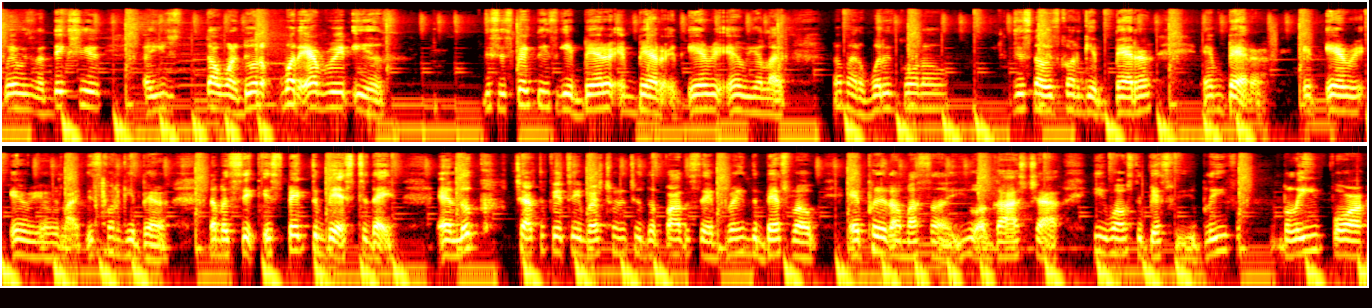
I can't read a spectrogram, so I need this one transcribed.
Whether it's an addiction and you just don't want to do it, whatever it is. Just expect things to get better and better in every area of life. No matter what is going on, just know it's going to get better and better in every area of life. It's going to get better. Number six, expect the best today. And Luke, chapter 15, verse 22, the Father said, Bring the best robe and put it on my son. You are God's child. He wants the best for you. Believe, believe for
